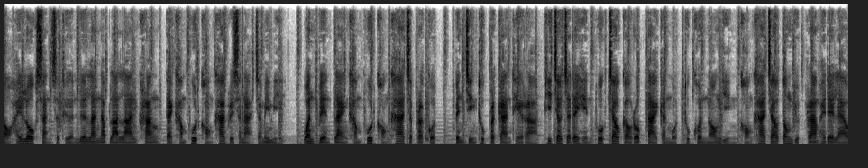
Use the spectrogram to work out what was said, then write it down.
ต่อให้โลกสั่นสะเทือนเลื่อนลั่นนับล้านล้านครั้ง แต่คำพูดของข้ากฤษณะจะไม่มี วันเปลี่ยนแปลงคำพูดของข้าจะปรากฏ เป็นจริงทุกประการเทราบที่เจ้าจะได้เห็นพวกเจ้าเการบตายกันหมดทุกคนน้องหญิงของข้าเจ้าต้องหยุดร่ามให้ได้แล้ว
